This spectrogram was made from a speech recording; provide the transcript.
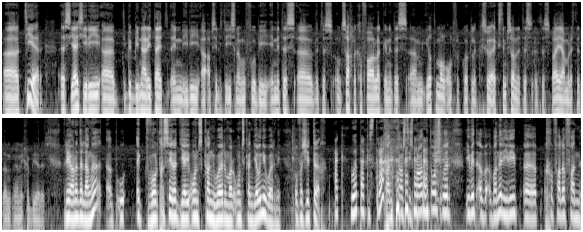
uh teer is juist hierdie uh tipe binariteit en hierdie uh, absolute islamofobie en dit is uh dit is ontsaglik gevaarlik en dit is um heeltemal onverkooklik. So ek stem saam dit is dit is baie jammer as dit aan aan die gebeur is. Rianne de Lange, ek word gesê dat jy ons kan hoor maar ons kan jou nie hoor nie. Of as jy terug? Ek hoop ek is terug. Fantasties. Praat met ons oor jy weet wanneer hierdie uh gevalle van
